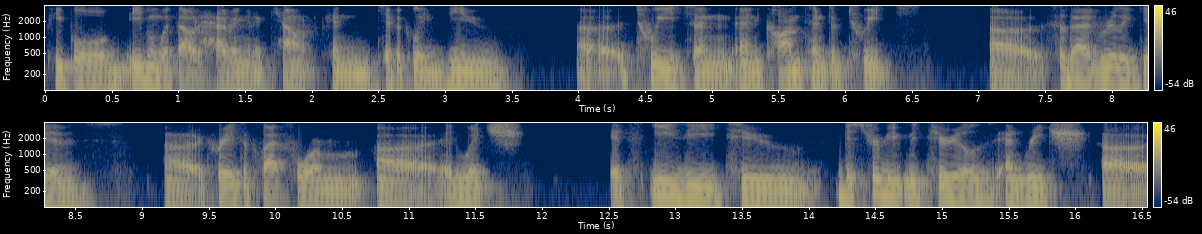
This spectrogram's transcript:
people even without having an account can typically view uh, tweets and and content of tweets. so that really gives uh, creates a platform uh, in which it's easy to distribute materials and reach, uh,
